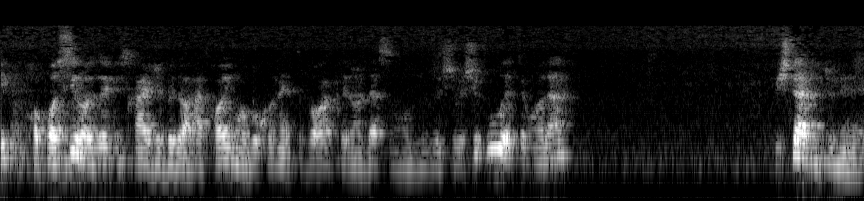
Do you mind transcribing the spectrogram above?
یک پاپاسی حاضر نیست خرج بداحت های ما بکنه اتفاقا کنار دست موضوع داشته باشه او احتمالا بیشتر می‌تونه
